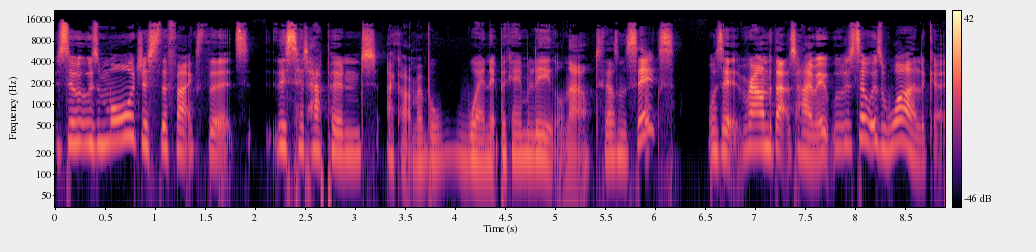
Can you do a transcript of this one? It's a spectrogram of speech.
So it was more just the fact that this had happened. I can't remember when it became illegal now, 2006? Was it around that time? It was, so it was a while ago.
